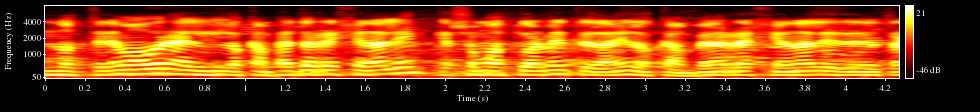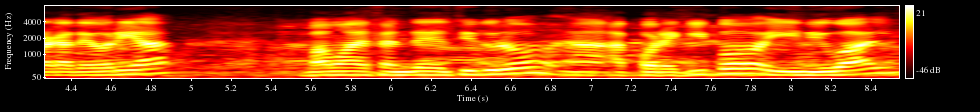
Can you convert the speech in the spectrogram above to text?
nos tenemos ahora los campeonatos regionales, que somos actualmente también los campeones regionales de nuestra categoría. Vamos a defender el título por equipo e individual.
